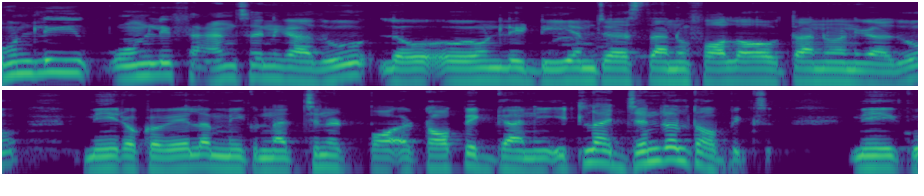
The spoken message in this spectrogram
ఓన్లీ ఓన్లీ ఫ్యాన్స్ అని కాదు ఓన్లీ డిఎం చేస్తాను ఫాలో అవుతాను అని కాదు. మీరు ఒకవేళ మీకు నచ్చిన టాపిక్ కానీ ఇట్లా జనరల్ టాపిక్స్ మీకు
